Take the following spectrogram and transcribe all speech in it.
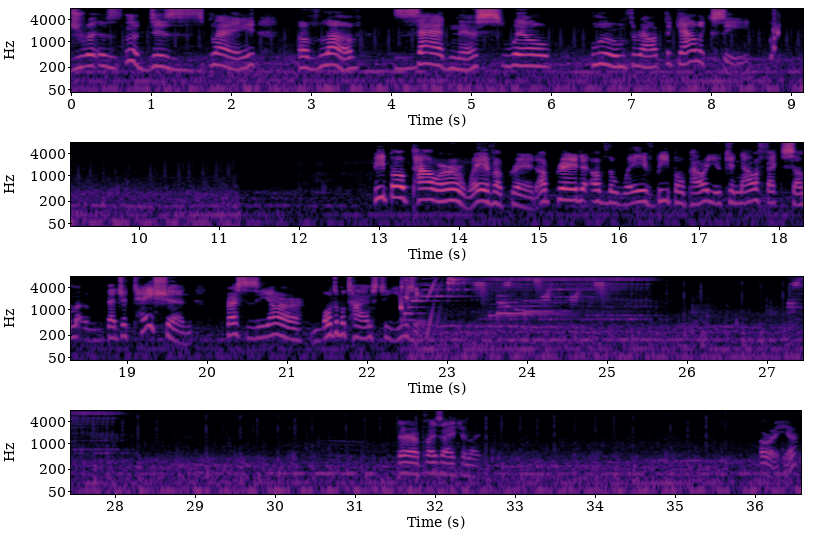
uh, display of love, sadness will bloom throughout the galaxy. Beep-O Power Wave Upgrade. Upgrade of the Wave Beep-O Power. You can now affect some vegetation. Press ZR multiple times to use it. There are places I can like. Oh, right here.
